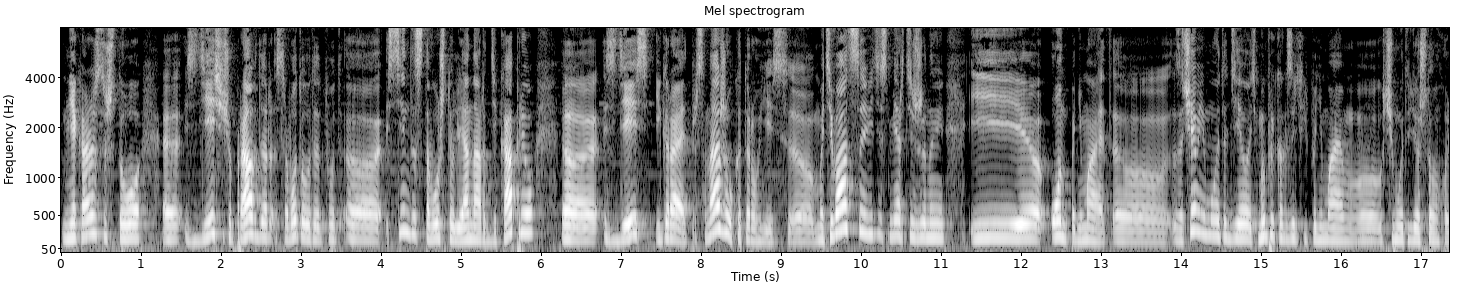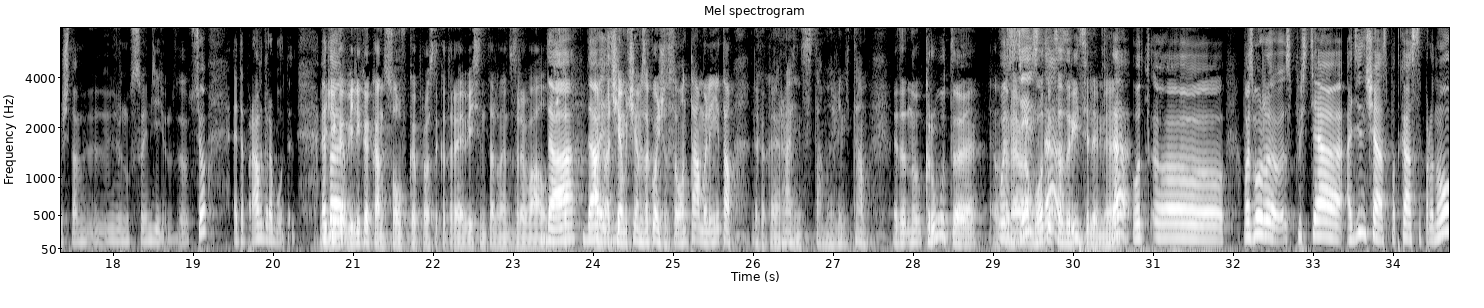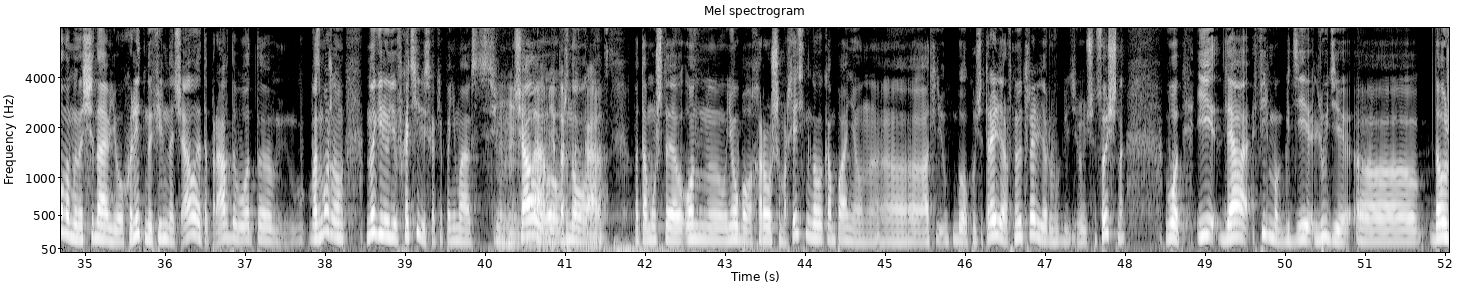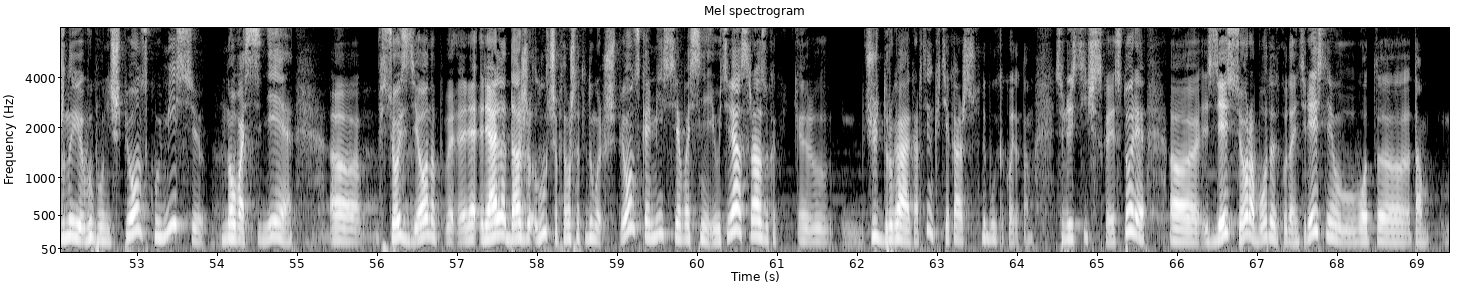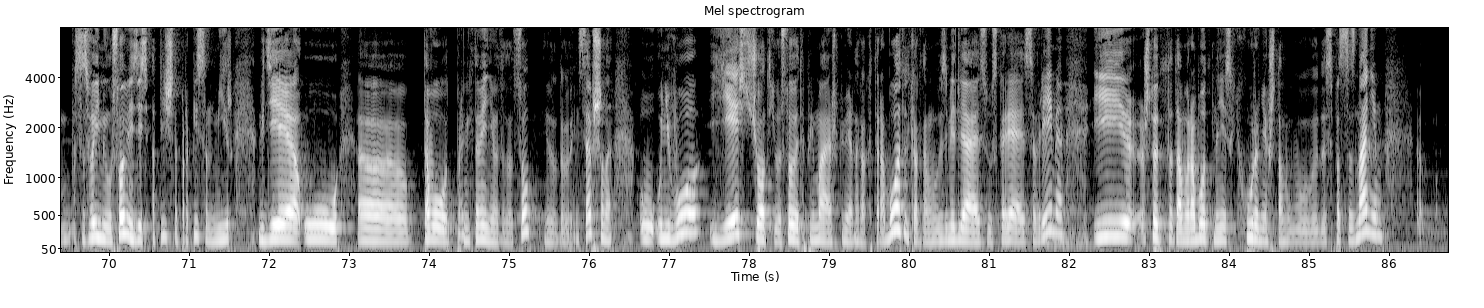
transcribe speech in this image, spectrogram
мне кажется, что э, здесь еще правда сработал вот этот вот э, синтез того, что Леонард Ди Каприо э, здесь играет персонажа, у которого есть э, мотивация в виде смерти жены, и он понимает, э, зачем ему это делать, мы как зрители понимаем, э, к чему это идет, что он хочет там вернуться к своим детям. Вот все, это правда работает. Великая, это... великая концовка просто, которая весь интернет взрывал. Да, что, да. А, а чем, чем закончился? Он там или не там? Да какая разница, там или не там? Это, ну, круто. Вот здесь, работает да, зрителями. Да, вот, э, возможно, спустя один час подкаста про Нолана мы начинаем его хвалить, но фильм «Начало» — это правда вот... Э, возможно, он, многие люди вкатились, как я понимаю, кстати, с фильмом «Начало» да, в Нолана, потому что он, у него была хорошая маркетинговая кампания, он, э, от, была куча трейлеров, ну и трейлер выглядел очень сочно. Вот, и для фильма, где люди э, должны выполнить шпионскую миссию, но во сне, э, все сделано реально даже лучше, потому что ты думаешь, шпионская миссия во сне, и у тебя сразу как э, чуть другая картинка, тебе кажется, что это будет какая-то там сюрреалистическая история. Э, здесь все работает куда интереснее, вот э, там со своими условиями здесь отлично прописан мир, где у э, того вот проникновения вот этого СОП, этого инсепшена, у, у него есть четкие условия, ты понимаешь примерно, как это работает, как там замедляется, ускоряется время, и что это там работает на нескольких уровнях, что там с подсознанием,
